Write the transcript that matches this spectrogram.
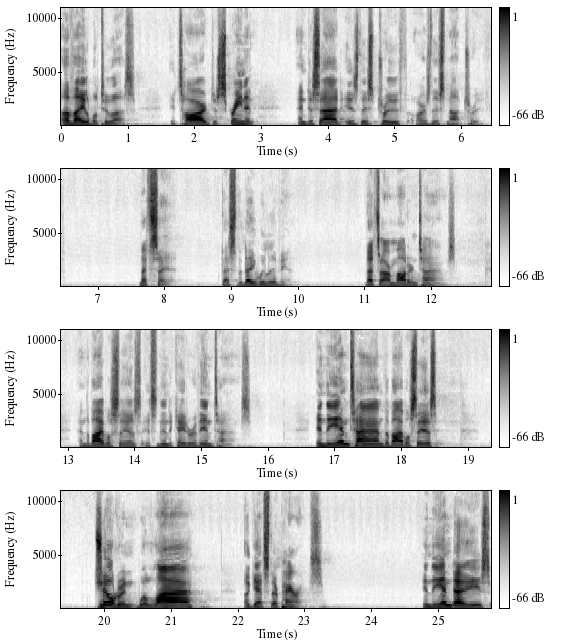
available to us. It's hard to screen it and decide is this truth or is this not truth. That's sad. That's the day we live in. That's our modern times. And the Bible says it's an indicator of end times. In the end time, the Bible says, children will lie against their parents. In the end days,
